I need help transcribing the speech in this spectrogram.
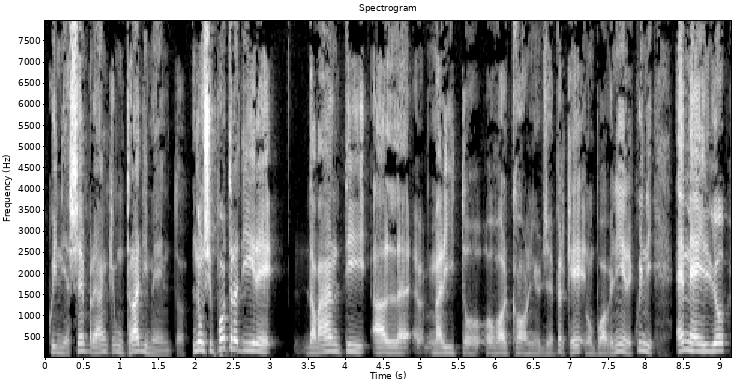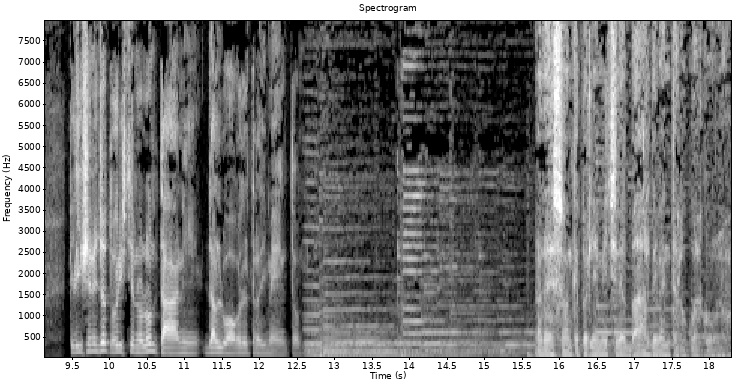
quindi è sempre anche un tradimento. Non si può tradire davanti al marito o al coniuge perché non può avvenire, quindi è meglio che gli sceneggiatori stiano lontani dal luogo del tradimento. Adesso anche per gli amici del bar diventerò qualcuno.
